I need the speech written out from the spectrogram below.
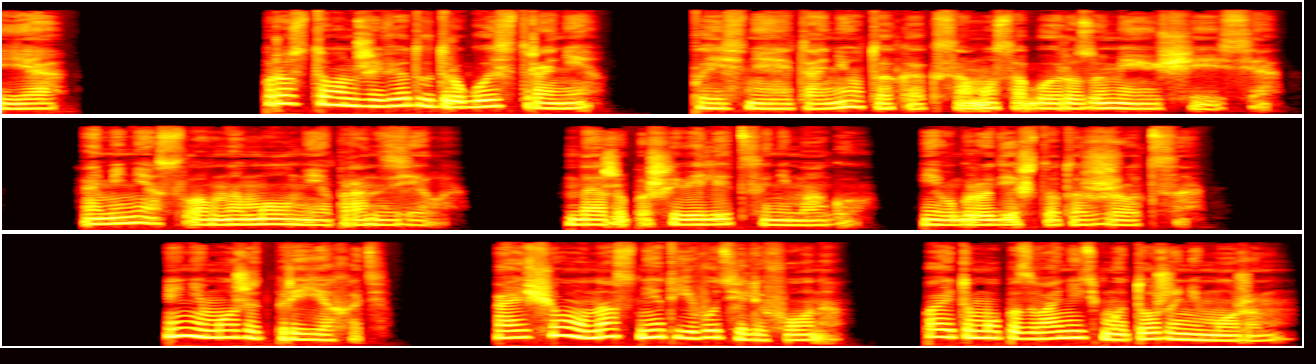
Я... «Просто он живет в другой стране», — поясняет Анюта, как само собой разумеющееся. А меня словно молния пронзила. Даже пошевелиться не могу, и в груди что-то жжется. И не может приехать. А еще у нас нет его телефона поэтому позвонить мы тоже не можем.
